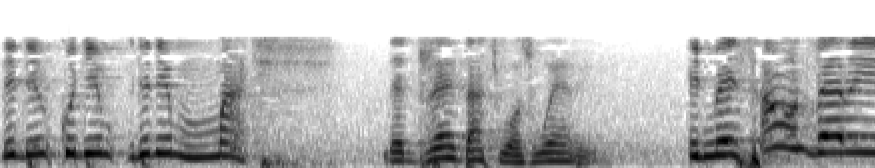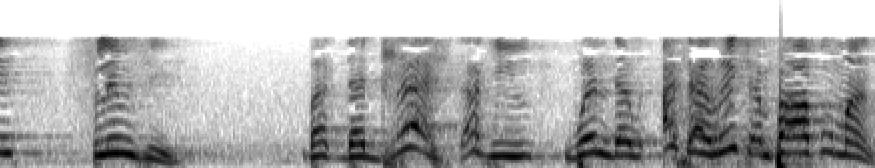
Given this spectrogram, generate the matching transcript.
didn't, couldn't, didn't match the dress that he was wearing. It may sound very flimsy, but the dress that he went there, as a rich and powerful man,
